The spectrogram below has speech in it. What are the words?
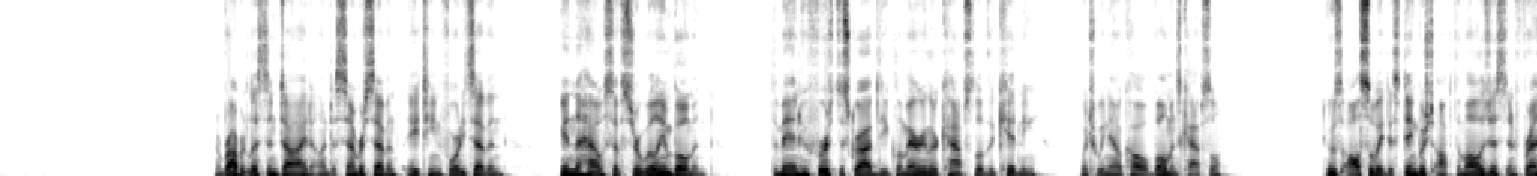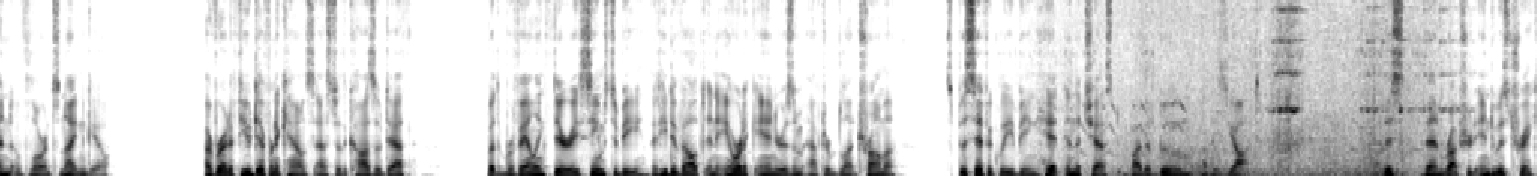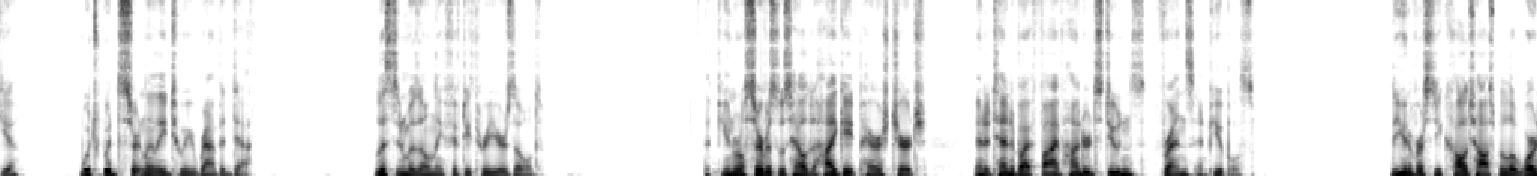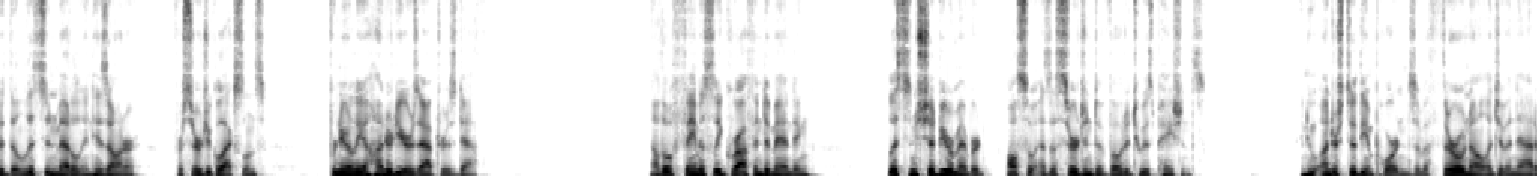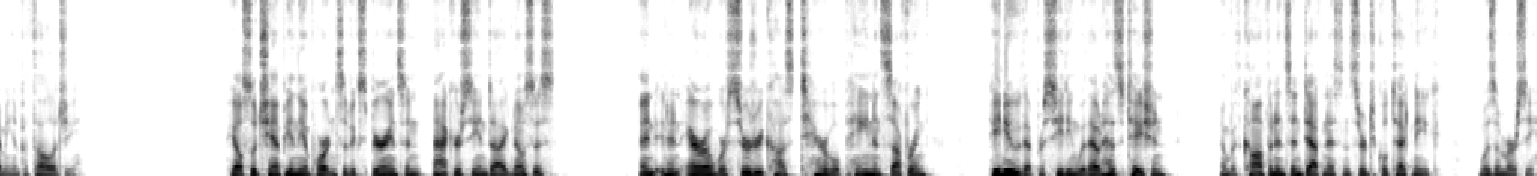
Robert Liston died on December 7, 1847, in the house of Sir William Bowman, the man who first described the glomerular capsule of the kidney, which we now call Bowman's capsule, who was also a distinguished ophthalmologist and friend of Florence Nightingale. I've read a few different accounts as to the cause of death, but the prevailing theory seems to be that he developed an aortic aneurysm after blunt trauma, specifically being hit in the chest by the boom of his yacht. This then ruptured into his trachea, which would certainly lead to a rapid death. Liston was only 53 years old. The funeral service was held at Highgate Parish Church and attended by 500 students, friends, and pupils. The University College Hospital awarded the Liston Medal in his honor for surgical excellence for nearly a hundred years after his death. Although famously gruff and demanding, Liston should be remembered also as a surgeon devoted to his patients and who understood the importance of a thorough knowledge of anatomy and pathology. He also championed the importance of experience and accuracy in diagnosis, and in an era where surgery caused terrible pain and suffering, he knew that proceeding without hesitation and with confidence and deftness in surgical technique was a mercy.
